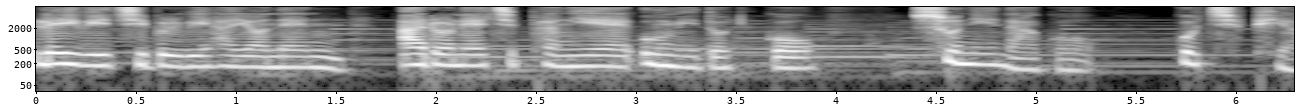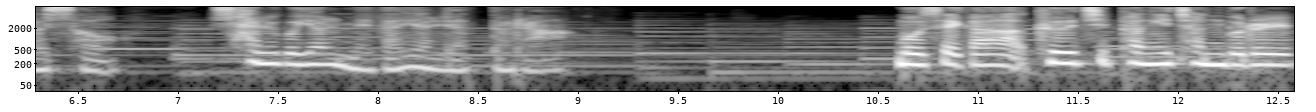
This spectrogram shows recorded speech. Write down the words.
레위 집을 위하여 낸 아론의 지팡이에 움이 돋고 순이 나고 꽃이 피어서 살구 열매가 열렸더라. 모세가 그 지팡이 전부를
